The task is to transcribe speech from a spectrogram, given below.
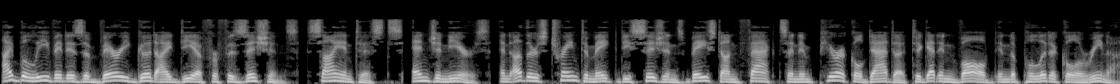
I believe it is a very good idea for physicians, scientists, engineers, and others trained to make decisions based on facts and empirical data to get involved in the political arena."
